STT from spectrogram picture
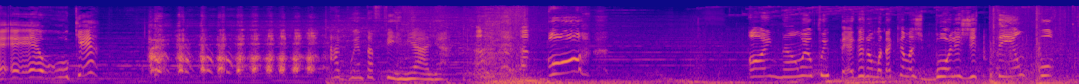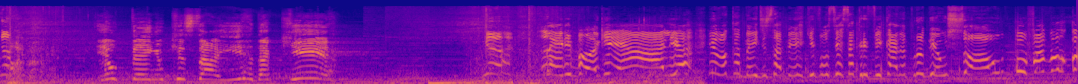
É, é, é, o quê? Aguenta firme, Alia. Ah, eu fui pega numa daquelas bolhas de tempo. Eu tenho que sair daqui! Ladybug é a Alia. Eu acabei de saber que vou ser sacrificada pro Deus Sol. Por favor, corre!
